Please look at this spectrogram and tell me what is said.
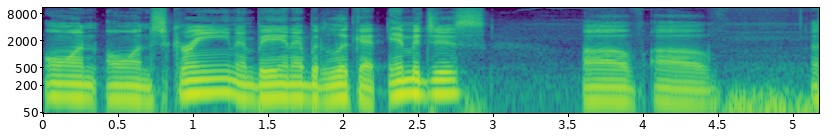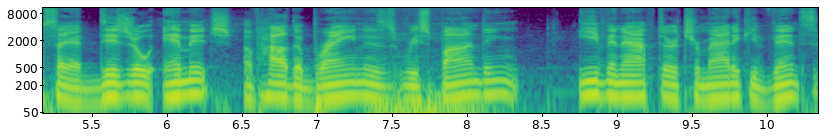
on on screen and being able to look at images of of let's say a digital image of how the brain is responding even after traumatic events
